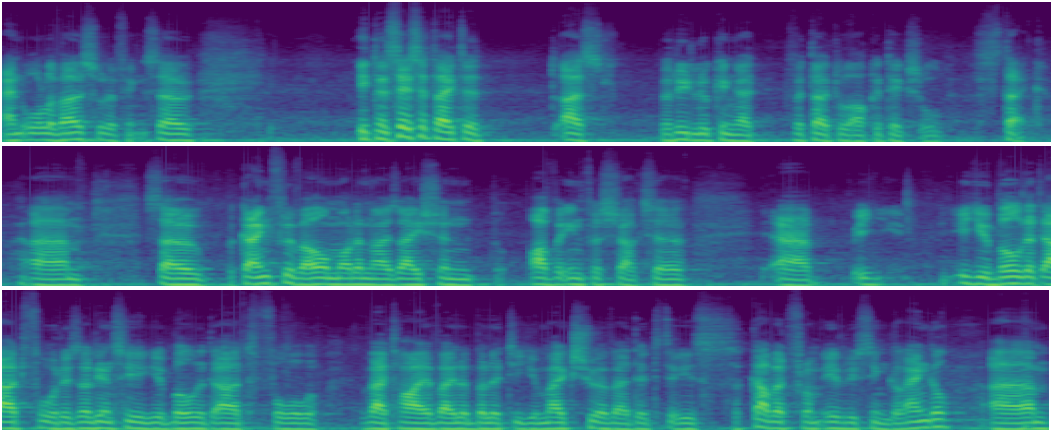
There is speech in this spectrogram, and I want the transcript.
and all of those sort of things? So it necessitated us really looking at the total architectural stack. Um, so going through the whole modernization of the infrastructure, uh, you build it out for resiliency, you build it out for that high availability, you make sure that it is covered from every single angle. Um,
